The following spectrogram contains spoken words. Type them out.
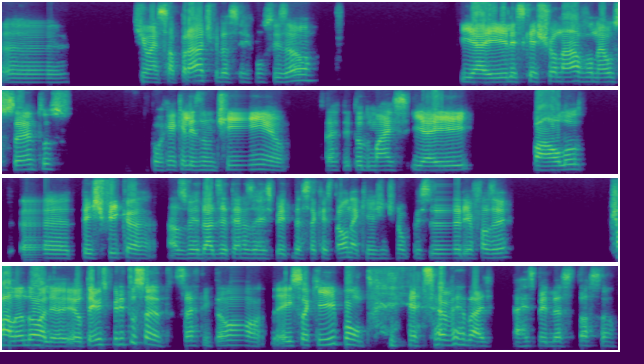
é, tinham essa prática da circuncisão, e aí eles questionavam né, os santos por que, que eles não tinham, certo? E tudo mais. E aí Paulo é, testifica as verdades eternas a respeito dessa questão, né, que a gente não precisaria fazer, falando, olha, eu tenho o Espírito Santo, certo? Então, ó, é isso aqui, ponto. Essa é a verdade a respeito dessa situação.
